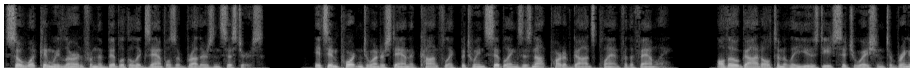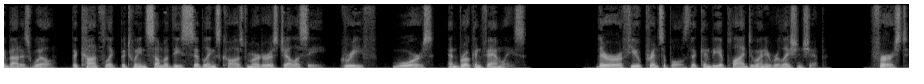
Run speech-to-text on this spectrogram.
So, what can we learn from the biblical examples of brothers and sisters? It's important to understand that conflict between siblings is not part of God's plan for the family. Although God ultimately used each situation to bring about His will, the conflict between some of these siblings caused murderous jealousy, grief, wars, and broken families. There are a few principles that can be applied to any relationship. First,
